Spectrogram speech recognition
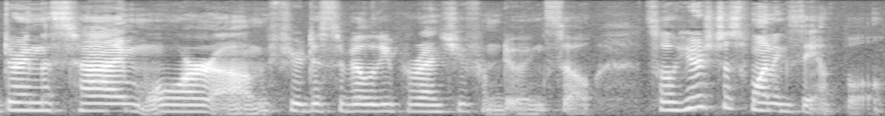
during this time or um, if your disability prevents you from doing so. So here's just one example.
